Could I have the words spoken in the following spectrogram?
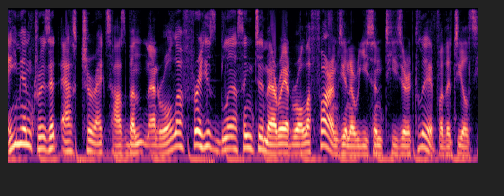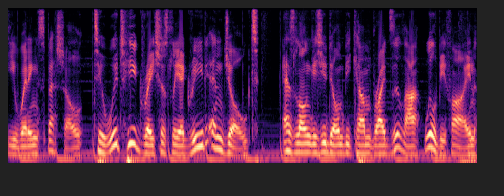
Amy and Chris had asked her ex-husband Matt Roloff for his blessing to marry at Roloff Farms in a recent teaser clip for the TLC wedding special, to which he graciously agreed and joked, as long as you don't become Bridezilla, we'll be fine.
